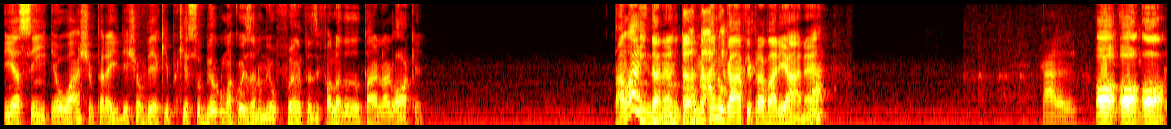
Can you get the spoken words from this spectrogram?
E assim, eu acho. Peraí, deixa eu ver aqui, porque subiu alguma coisa no meu fantasy falando do Tyler Lockett. Tá lá ainda, né? Não tô cometendo gafe pra variar, né? Cara, Ó, ó, ó,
